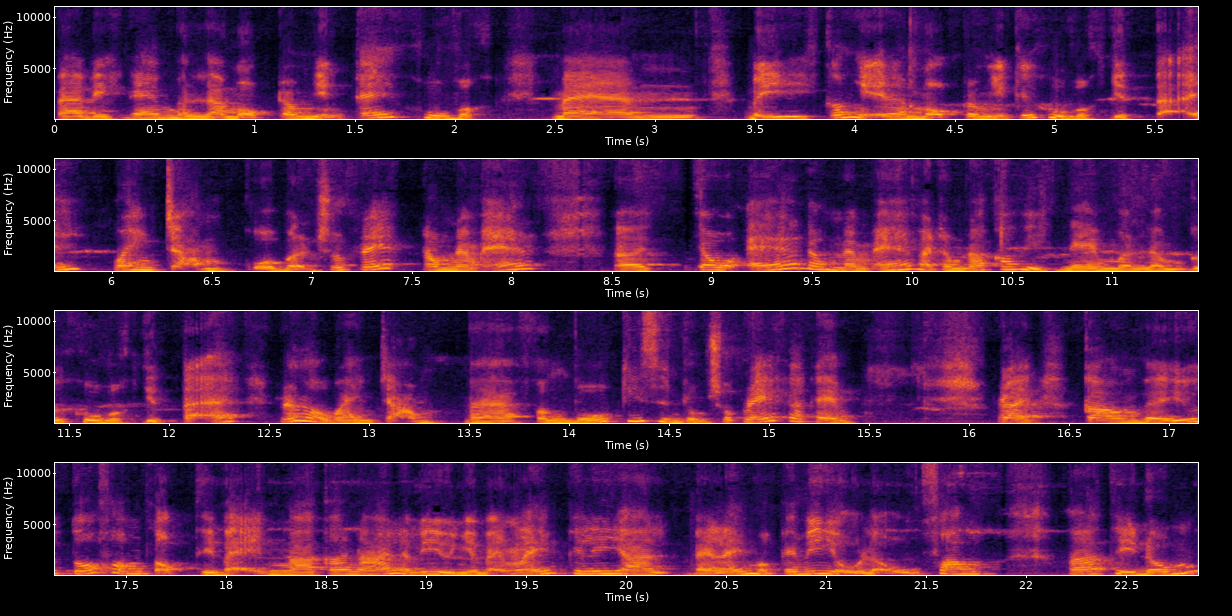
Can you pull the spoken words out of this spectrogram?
Và Việt Nam mình là một trong những cái khu vực mà bị có nghĩa là một trong những cái khu vực dịch tễ quan trọng của bệnh sốt rét Đông Nam Á. À, châu Á Đông Nam Á và trong đó có Việt Nam mình là một cái khu vực dịch tễ rất là quan trọng mà phân bố ký sinh trùng sốt rét các em rồi còn về yếu tố phong tục thì bạn à, có nói là ví dụ như bạn lấy cái lý do bạn lấy một cái ví dụ là ủ phân à, thì đúng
